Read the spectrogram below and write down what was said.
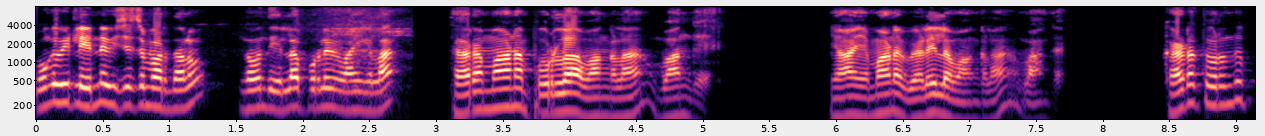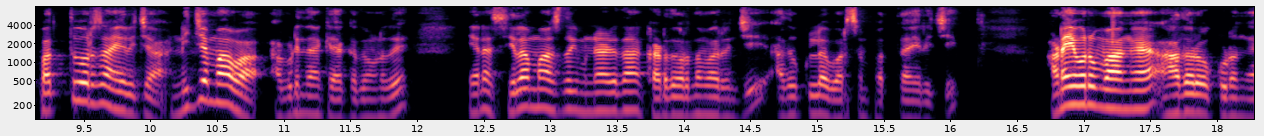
உங்கள் வீட்டில் என்ன விசேஷமாக இருந்தாலும் இங்கே வந்து எல்லா பொருளையும் வாங்கிக்கலாம். தரமான பொருளாக வாங்கலாம் வாங்க. நியாயமான விலையில் வாங்கலாம் வாங்க. கடை திறந்து பத்து வருஷம் ஆயிடுச்சா நிஜமாவா? அப்படின்னு தான் கேட்க தோணுது. ஏன்னா சில மாதத்துக்கு முன்னாடி தான் கடை மாதிரி இருந்துச்சு. அதுக்குள்ளே வருஷம் பத்தாயிருச்சு. அனைவரும் வாங்க ஆதரவு கொடுங்க.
